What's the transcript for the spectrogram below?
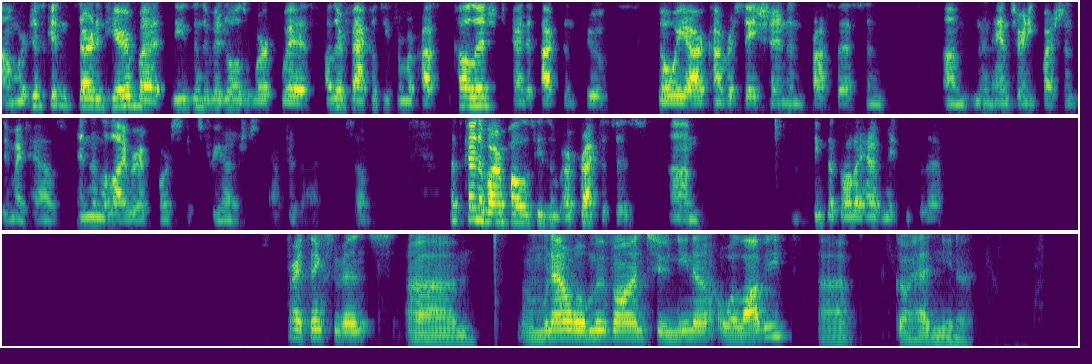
um, we're just getting started here, but these individuals work with other faculty from across the college to kind of talk them through the OER conversation and process and, um, and answer any questions they might have. And then the library, of course, gets triaged after that. So that's kind of our policies and our practices. Um, I think that's all I have, Nathan, for that. All right, thanks, Vince. Um, now we'll move on to Nina Owolabi. Uh, Go ahead, Nina.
